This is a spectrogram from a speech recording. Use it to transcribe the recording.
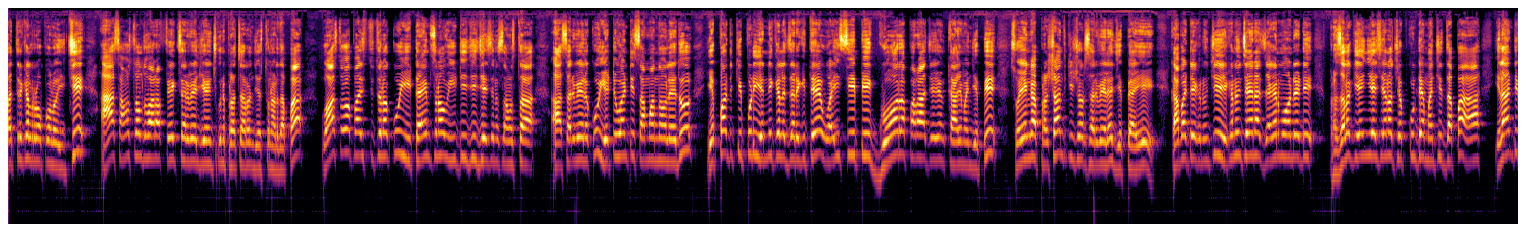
పత్రికల రూపంలో ఇచ్చి ఆ సంస్థల ద్వారా ఫేక్ సర్వేలు చేయించుకుని ప్రచారం చేస్తున్నాడు తప్ప వాస్తవ పరిస్థితులకు ఈ టైమ్స్ నౌ ఈటీజీ చేసిన సంస్థ ఆ సర్వేలకు ఎటువంటి సంబంధం లేదు. ఎప్పటికిప్పుడు ఎన్నికలు జరిగితే వైసీపీ ఘోర పరాజయం ఖాయమని చెప్పి స్వయంగా ప్రశాంత్ కిషోర్ సర్వేలే చెప్పాయి. కాబట్టి ఇక నుంచి ఇక నుంచి అయినా జగన్మోహన్ రెడ్డి ప్రజలకు ఏం చేశానో చెప్పుకుంటే మంచిది తప్ప ఇలాంటి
